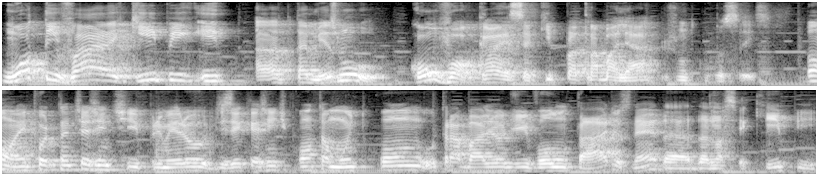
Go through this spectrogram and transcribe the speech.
motivar a equipe e até mesmo convocar essa equipe para trabalhar junto com vocês? Bom, é importante a gente primeiro dizer que a gente conta muito com o trabalho de voluntários, né, da, da nossa equipe,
